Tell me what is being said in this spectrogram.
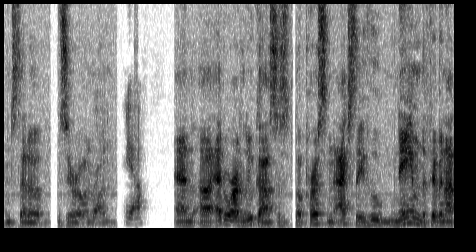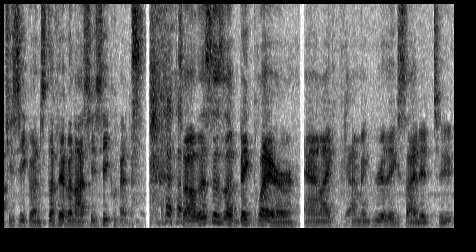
instead of zero and right. one. Yeah. And uh, Edward Lucas is the person actually who named the Fibonacci sequence the Fibonacci sequence. so this is a big player, and I, I'm really excited to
